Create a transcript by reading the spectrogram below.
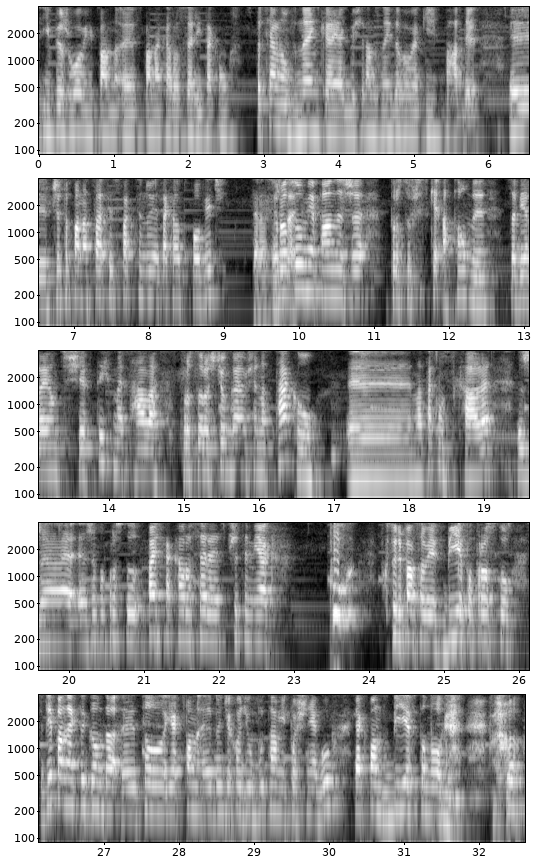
i wyżłobi pan w pana karoserii taką specjalną wnękę, jakby się tam znajdował jakiś badyl. Czy to pana satysfakcjonuje taka odpowiedź? Teraz już tak. Rozumie pan, że po prostu wszystkie atomy zawierające się w tych metalach po prostu rozciągają się na taką, e, na taką skalę, że, że po prostu pańska karoseria jest przy tym jak puch, w który pan sobie wbije po prostu. Wie pan jak wygląda e, to, jak pan e, będzie chodził butami po śniegu? Jak pan wbije w to nogę, to...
